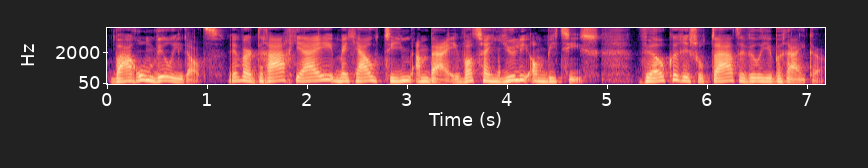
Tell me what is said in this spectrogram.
Waarom wil je dat? Waar draag jij met jouw team aan bij? Wat zijn jullie ambities? Welke resultaten wil je bereiken?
